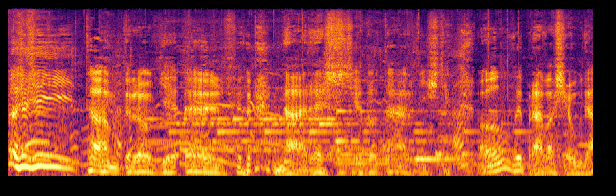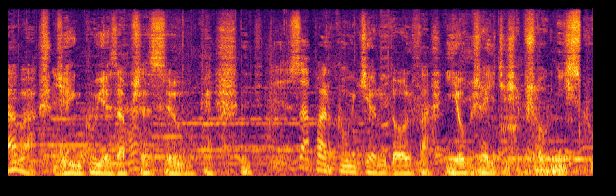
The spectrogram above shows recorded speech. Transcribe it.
Witam, drogie elfy. Nareszcie dotarliście. O, wyprawa się udała. Dziękuję za przesyłkę. Zaparkujcie Rudolfa i ogrzejcie się przy ognisku.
